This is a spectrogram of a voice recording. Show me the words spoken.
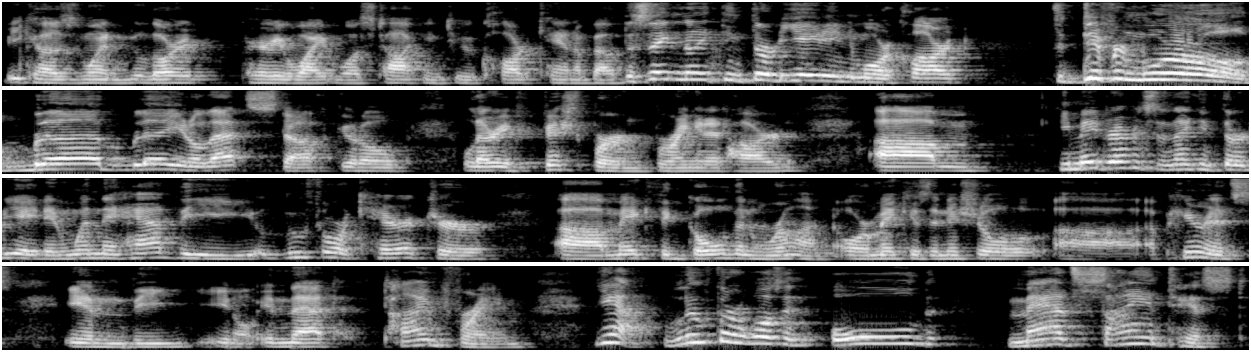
because when Laurie Perry White was talking to Clark Kent about this ain't 1938 anymore, Clark. It's a different world. Blah blah. You know that stuff. Good old Larry Fishburne bringing it hard. Um, he made reference to 1938, and when they had the Luthor character uh, make the Golden Run or make his initial uh, appearance in the you know in that time frame, yeah, Luthor was an old mad scientist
